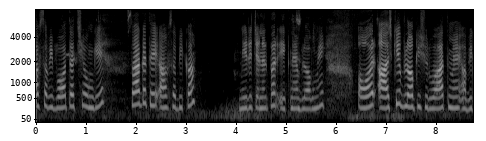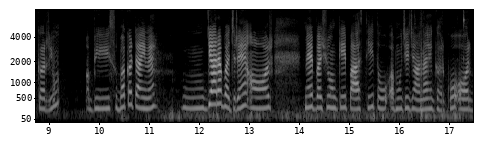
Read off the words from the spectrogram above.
आप सभी बहुत अच्छे होंगे। स्वागत है आप सभी का मेरे चैनल पर एक नए ब्लॉग में। और आज के ब्लॉग की शुरुआत मैं अभी कर रही हूँ। अभी सुबह का टाइम है ग्यारह बज रहे हैं और मैं पशुओं के पास थी तो अब मुझे जाना है घर को। और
